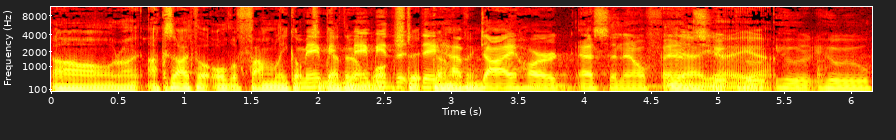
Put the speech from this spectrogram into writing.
Oh right, because I thought all the family got maybe together maybe and watched that it. they have thing. diehard SNL fans Yeah, yeah, who, yeah. Who, who who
